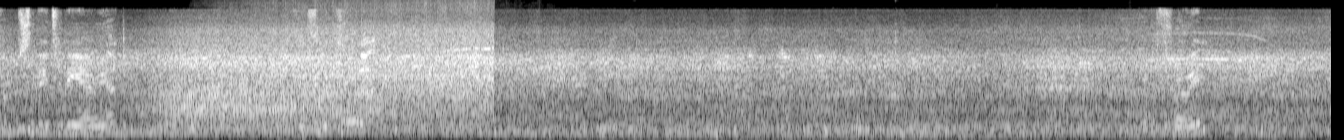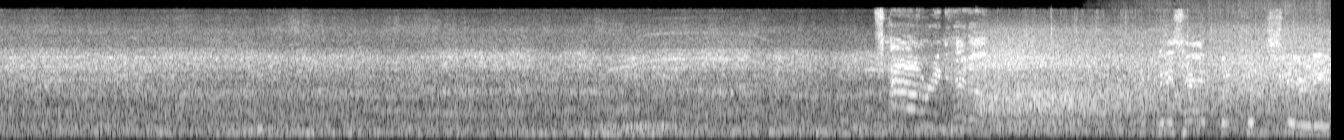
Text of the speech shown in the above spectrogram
Pumps it into the area. Into the corner. Throw in. Towering header! Hit With his head, steer it in.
